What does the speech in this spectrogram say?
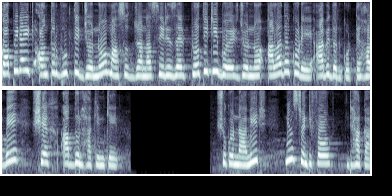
কপিরাইট অন্তর্ভুক্তির জন্য মাসুদ রানা সিরিজের প্রতিটি বইয়ের জন্য আলাদা করে আবেদন করতে হবে শেখ আব্দুল হাকিমকে। Sukanya Amir news twenty Dhaka.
